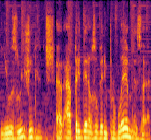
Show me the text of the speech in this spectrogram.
e eu ajudo-lhes a, a, aprender a resolverem problemas, a,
